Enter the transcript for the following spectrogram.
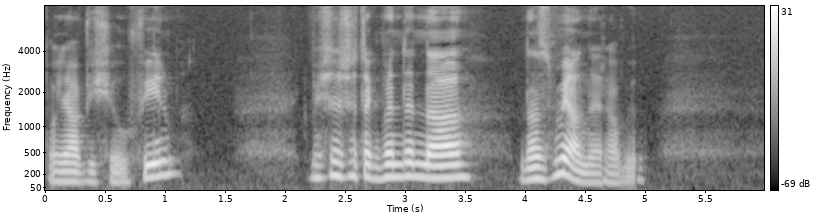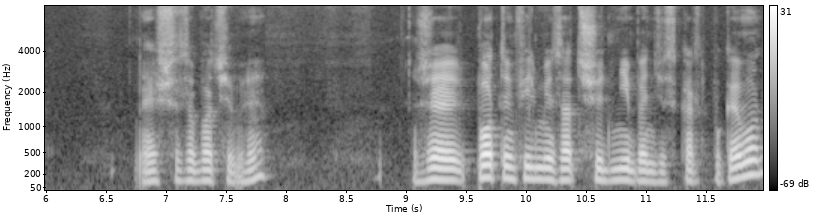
pojawi się film. Myślę, że tak będę na, na zmianę robił. Jeszcze zobaczymy, że po tym filmie za 3 dni będzie z kart Pokémon,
